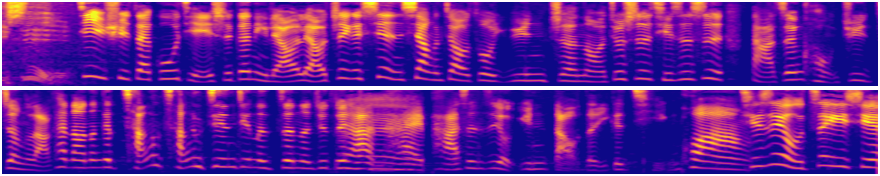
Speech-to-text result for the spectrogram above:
一事。继续在姑姐一事跟你聊一聊这个现象，叫做晕针哦，就是其实是打针恐惧症啦。看到那个长长尖尖的针呢，就对他很害怕，甚至有晕倒的一个情况。其实有这一些。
